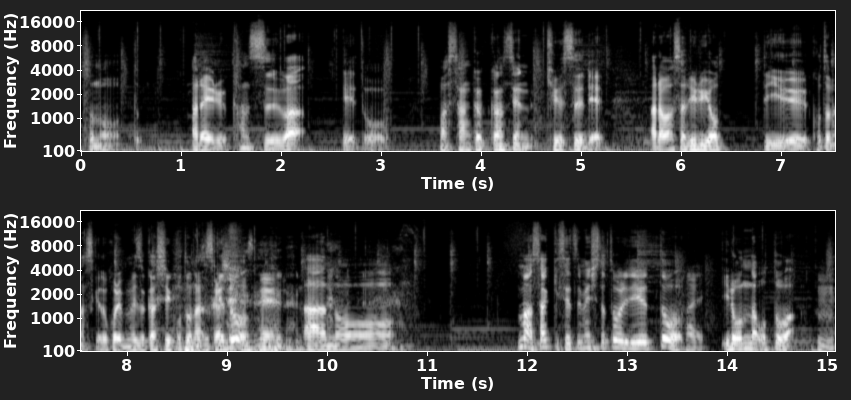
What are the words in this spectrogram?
そのとあらゆる関数は、えーとまあ、三角関数の級数で表されるよっていうことなんですけどこれ難しいことなんですけどね。あのーまあさっき説明した通りで言うと、はい。い、ろんな音はうん。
